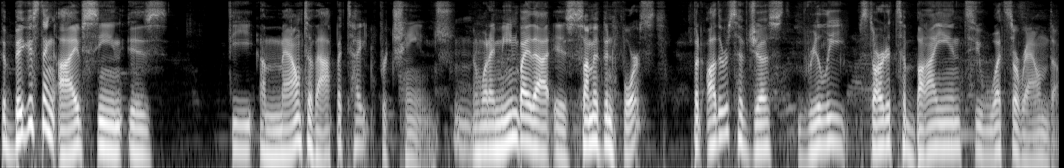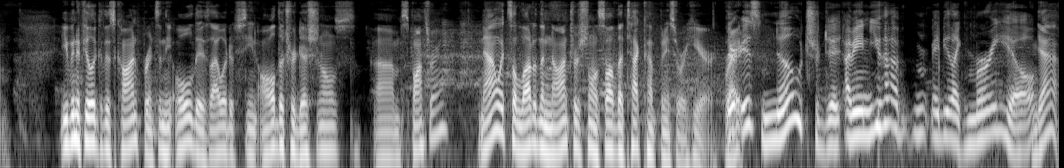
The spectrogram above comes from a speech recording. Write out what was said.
The biggest thing I've seen is the amount of appetite for change. And mm-hmm. what I mean by that is some have been forced, but others have just really started to buy into what's around them. Even if you look at this conference, in the old days, I would have seen all the traditionals um, sponsoring. Now it's a lot of the non-traditionals, all the tech companies who are here. Right? There is no tradition. I mean, you have maybe like Murray Hill, yeah,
